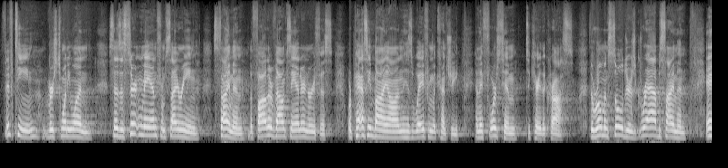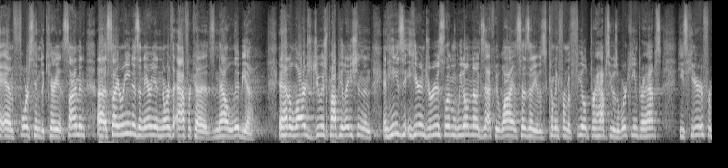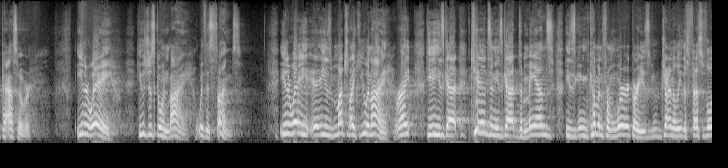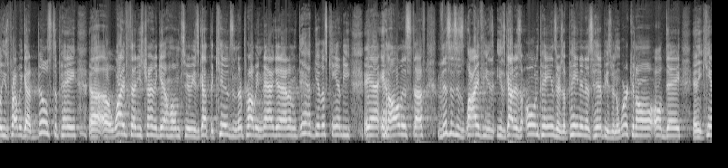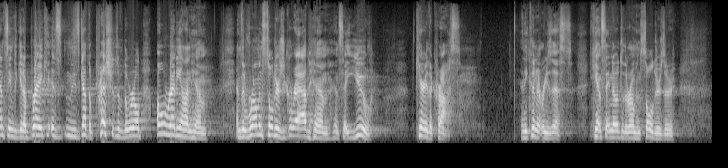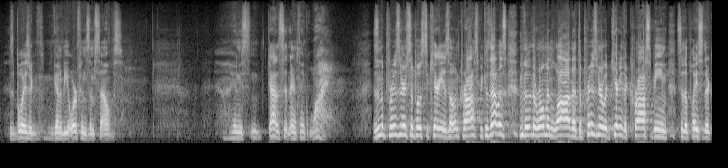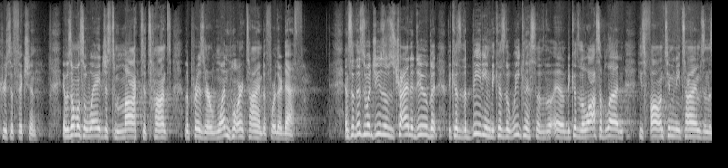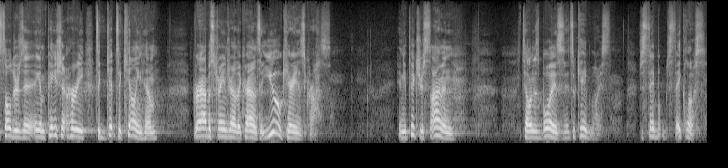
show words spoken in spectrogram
15, verse 21 says, A certain man from Cyrene, Simon, the father of Alexander and Rufus, were passing by on his way from the country, and they forced him to carry the cross. The Roman soldiers grab Simon and, force him to carry it. Simon, uh, Cyrene is an area in North Africa, it's now Libya. It had a large Jewish population, and, and he's here in Jerusalem. We don't know exactly why. It says that he was coming from a field. Perhaps he was working. Perhaps he's here for Passover. Either way, he was just going by with his sons. Either way, he's much like you and I, right? He, has got kids and he's got demands. He's coming from work or he's trying to lead this festival. He's probably got bills to pay, uh, a wife that he's trying to get home to. He's got the kids and they're probably nagging at him, Dad, give us candy, and, and all this stuff. This is his life. He's, he's got his own pains. There's a pain in his hip. He's been working all, all day and he can't seem to get a break. It's, he's got the pressures of the world already on him. And the Roman soldiers grab him and say, You carry the cross. And he couldn't resist. He can't say no to the Roman soldiers, or his boys are going to be orphans themselves. And he's got to sit there and think, Why? Isn't the prisoner supposed to carry his own cross? Because that was the, the Roman law that the prisoner would carry the crossbeam to the place of their crucifixion. It was almost a way just to mock, to taunt the prisoner one more time before their death. And so this is what Jesus was trying to do, but because of the beating, because of the weakness of the, uh, because of the loss of blood, he's fallen too many times, and the soldiers, in impatient hurry to get to killing him, grab a stranger out of the crowd and say, "You carry his cross." And you picture Simon telling his boys, "It's okay, boys. Just stay, stay close."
